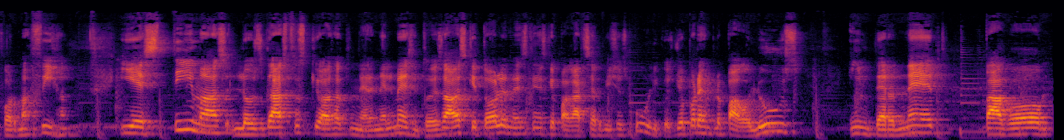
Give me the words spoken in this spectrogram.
forma fija y estimas los gastos que vas a tener en el mes. Entonces sabes que todos los meses tienes que pagar servicios públicos. Yo, por ejemplo, pago luz, internet, pago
